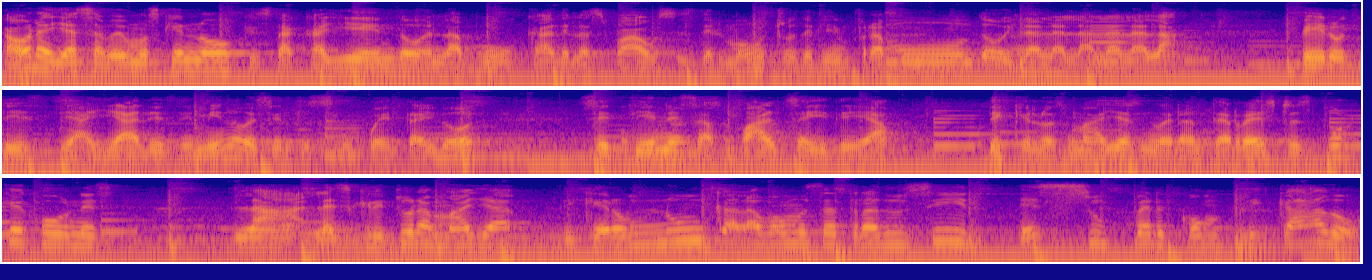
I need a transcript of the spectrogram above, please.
Ahora ya sabemos que no, que está cayendo en la boca de las fauces del monstruo del inframundo y la, la, la, la, la, la. Pero desde allá, desde 1952, se tiene esa falsa idea de que los mayas no eran terrestres. ¿Por qué, jóvenes? La, la escritura maya dijeron nunca la vamos a traducir, es súper complicado.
